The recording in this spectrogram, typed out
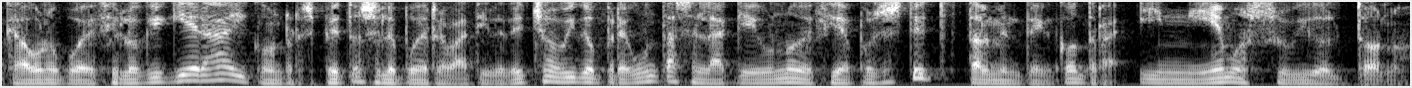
cada uno puede decir lo que quiera y con respeto se le puede rebatir. De hecho, ha habido preguntas en las que uno decía, pues estoy totalmente en contra y ni hemos subido el tono.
